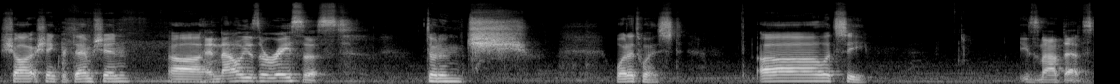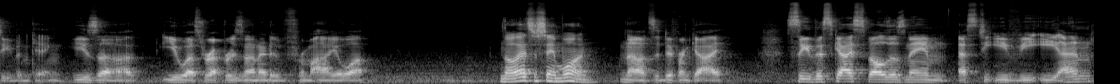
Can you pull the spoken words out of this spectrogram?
Shawshank Redemption. Uh, And now he's a racist. what a twist. Uh, let's see. He's not that Stephen King. He's a U.S. representative from Iowa. No, that's the same one. No, it's a different guy. See, this guy spells his name S T E V E N,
